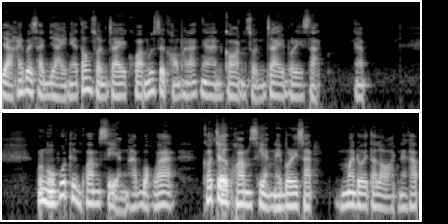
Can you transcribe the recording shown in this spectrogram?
อยากให้บริษัทใหญ่เนี่ยต้องสนใจความรู้สึกของพนักงานก่อนสนใจบริษัทนะครับคุณหมูพูดถึงความเสี่ยงครับบอกว่าเขาเจอความเสี่ยงในบริษัทมาโดยตลอดนะครับ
